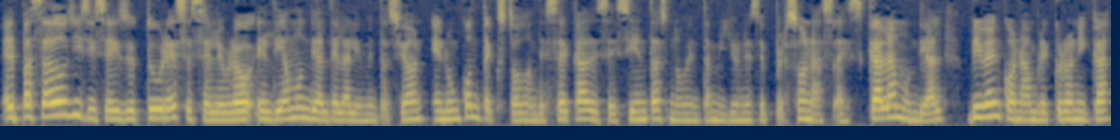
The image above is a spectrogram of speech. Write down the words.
El pasado 16 de octubre se celebró el Día Mundial de la Alimentación en un contexto donde cerca de 690 millones de personas a escala mundial viven con hambre crónica,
